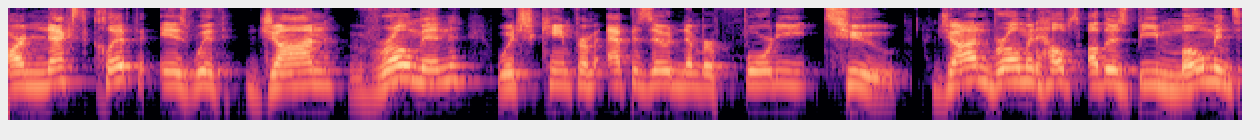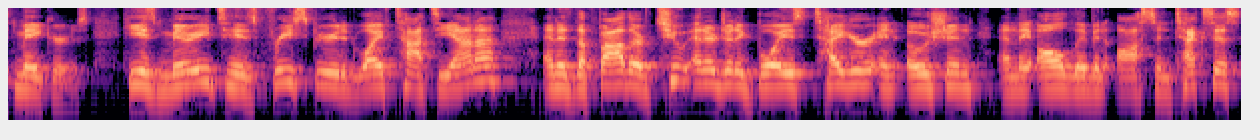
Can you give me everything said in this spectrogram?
Our next clip is with Jon Vroman, which came from episode number 42. Jon Vroman helps others be moment makers. He is married to his free spirited wife, Tatiana, and is the father of two energetic boys, Tiger and Ocean, and they all live in Austin, Texas.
